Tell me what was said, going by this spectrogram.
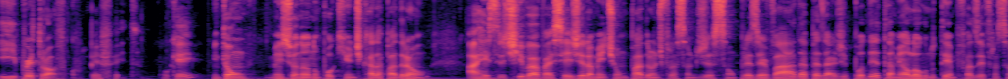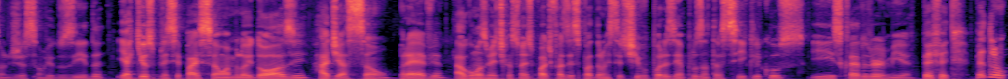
e hipertrófico, Perfeito. ok? Então, mencionando um pouquinho de cada padrão, a restritiva vai ser geralmente um padrão de fração de ejeção preservada, apesar de poder também ao longo do tempo fazer fração de ejeção reduzida. E aqui os principais são amiloidose, radiação prévia. Algumas medicações podem fazer esse padrão restritivo, por exemplo, os antracíclicos e esclerodermia. Perfeito. Pedro,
